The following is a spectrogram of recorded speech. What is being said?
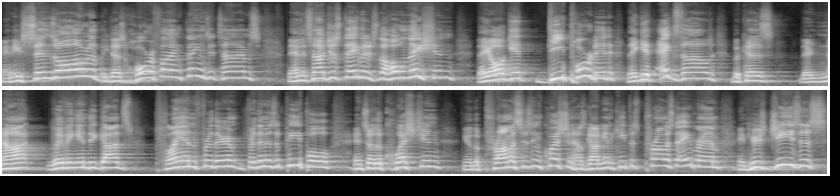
and he sins all over. The, he does horrifying things at times. And it's not just David, it's the whole nation. They all get deported, they get exiled because they're not living into God's plan for, their, for them as a people. And so the question you know, the promise is in question. How's God going to keep his promise to Abraham? And here's Jesus.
